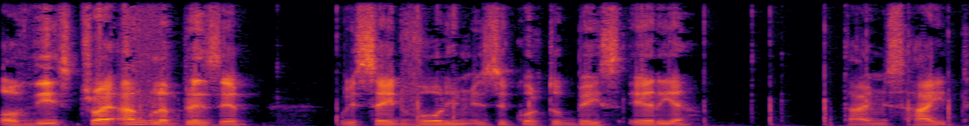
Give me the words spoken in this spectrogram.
of this triangular prism we said volume is equal to base area times height.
